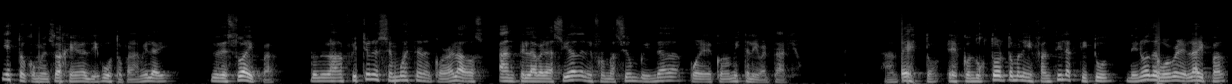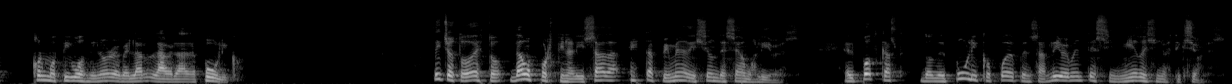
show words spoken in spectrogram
y esto comenzó a generar disgusto para Milei, desde su iPad, donde los anfitriones se muestran acorralados ante la veracidad de la información brindada por el economista libertario. Ante esto, el conductor toma la infantil actitud de no devolver el iPad con motivos de no revelar la verdad al público. Dicho todo esto, damos por finalizada esta primera edición de Seamos Libres, el podcast donde el público puede pensar libremente sin miedo y sin restricciones.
